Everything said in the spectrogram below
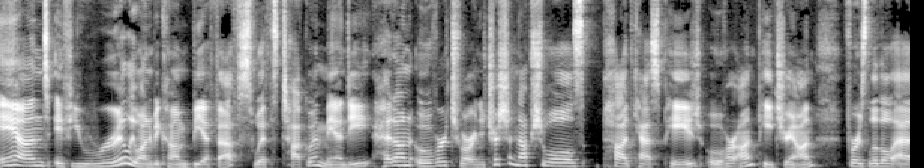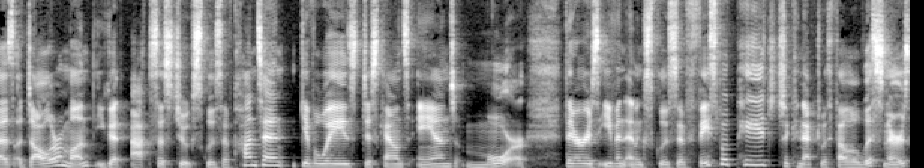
And if you really want to become BFFs with Taco and Mandy, head on over to our Nutrition Nuptials podcast page over on Patreon. For as little as a dollar a month, you get access to exclusive content, giveaways, discounts, and more. There is even an exclusive Facebook page to connect with fellow listeners.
